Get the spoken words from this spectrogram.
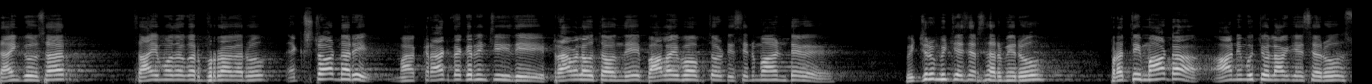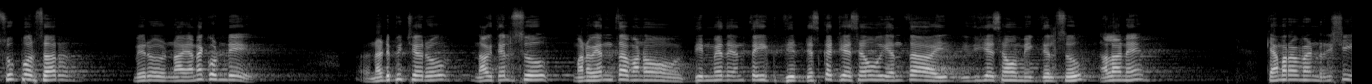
Thank you sir Sai Madhav గారు బుర్రా గారు ఎక్స్ట్రాడినరీ మా క్రాక్ దగ్గర నుంచి ఇది ట్రావెల్ అవుతూ ఉంది. బాలయ్య బాబు తోటి సినిమా అంటే విజృంభించేశారు సార్ మీరు. ప్రతి మాట ఆనిముత్యంలాగా చేశారు. సూపర్ సార్ మీరు నా వెనకుండి నడిపించారు. నాకు తెలుసు మనం ఎంత మనం దీని మీద ఎంత డిస్కస్ చేసాము ఎంత ఇది చేసామో మీకు తెలుసు. అలానే కెమెరామెన్ రిషి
